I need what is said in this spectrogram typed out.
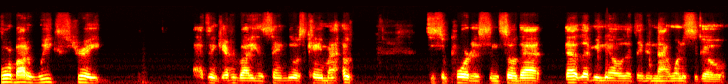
for about a week straight, I think everybody in St. Louis came out to support us, and so that that let me know that they did not want us to go.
